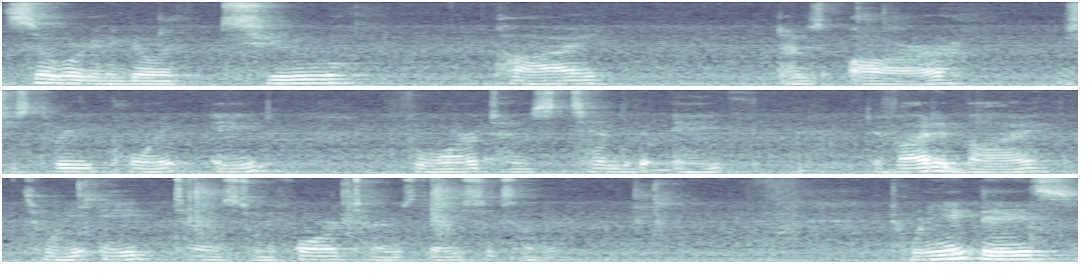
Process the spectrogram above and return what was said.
So we're going to go with 2 pi times r, which is 3.84 times 10 to the 8th, divided by 28 times 24 times 3600. 28 days,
